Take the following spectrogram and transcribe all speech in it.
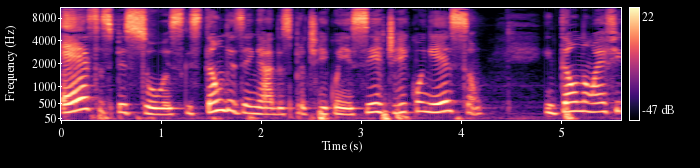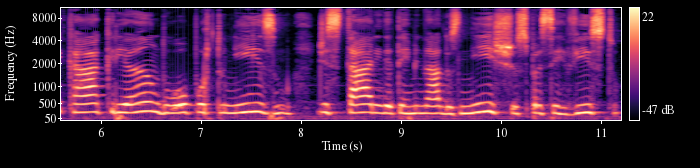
essas pessoas que estão desenhadas para te reconhecer te reconheçam. Então não é ficar criando o oportunismo de estar em determinados nichos para ser visto,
